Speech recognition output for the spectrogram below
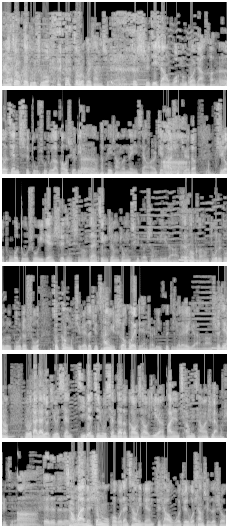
然后就是会读书，就是会上学。就实际上，我们国家很多嗯坚持读书读到高学历的朋友，嗯他非常的内向，而且他是啊觉得只有通过读书一件事情是能在竞争中取得胜利的。最后可能读着读着读着书，就更觉得去参与社会这件事儿离自己越来越远了。实际上，如果大家有机会现，即便进入现在的高校，依然发现墙里墙外是两个世界。啊，对对对对，对。墙外面生龙活虎，但墙里面至少我觉得我上学的时候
